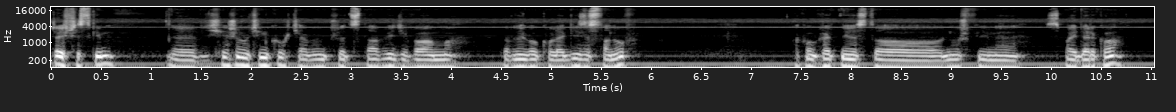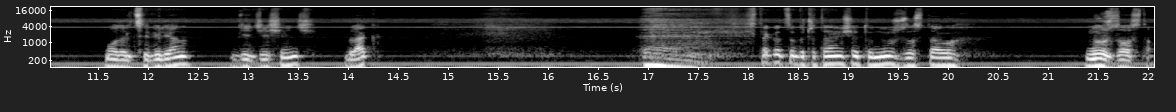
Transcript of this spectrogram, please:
Cześć wszystkim. E, W dzisiejszym odcinku chciałbym przedstawić Wam pewnego kolegi ze Stanów. A konkretnie jest to nóż firmy Spyderco, model Civilian G10 Black. E, Z tego co doczytałem się, to nóż został. Nóż został.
